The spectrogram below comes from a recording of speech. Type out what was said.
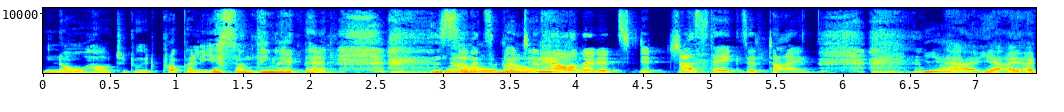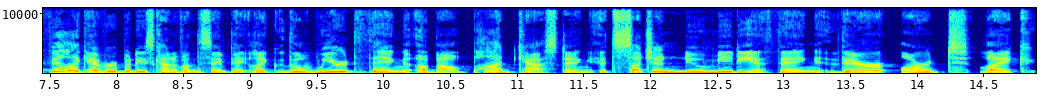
know how to do it properly or something like that. so it's good no. to know that it's, it just takes the time. yeah, yeah. I, I feel like everybody's kind of on the same page. Like the weird thing about podcasting, it's such a new media thing. There aren't like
